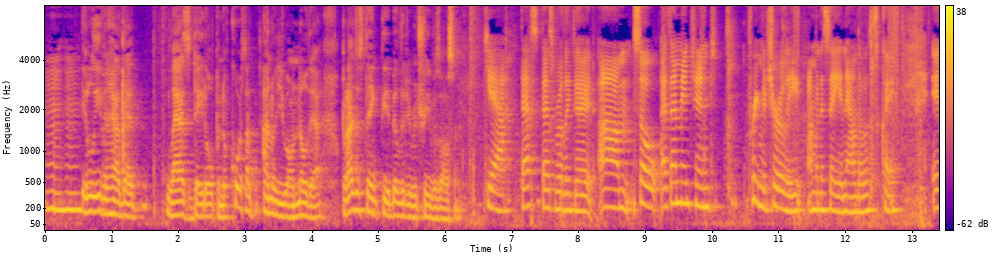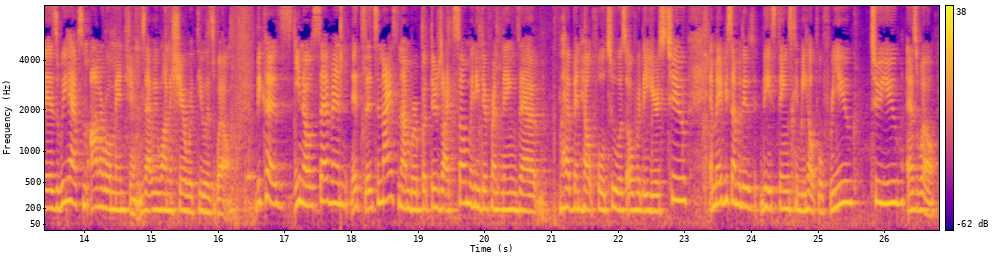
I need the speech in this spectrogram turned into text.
It'll even have that last date open. Of course, I, I know you all know that, but I just think the ability to retrieve is awesome. Yeah, that's that's really good. Um, so as I mentioned prematurely, I'm going to say it now though. it's Okay, is we have some honorable mentions that we want to share with you as well because you know seven it's it's a nice number, but there's like so many different things that have been helpful to us over the years too, and maybe some of these these things can be helpful for you to you as well.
